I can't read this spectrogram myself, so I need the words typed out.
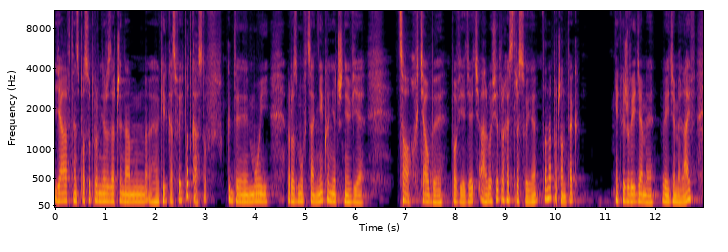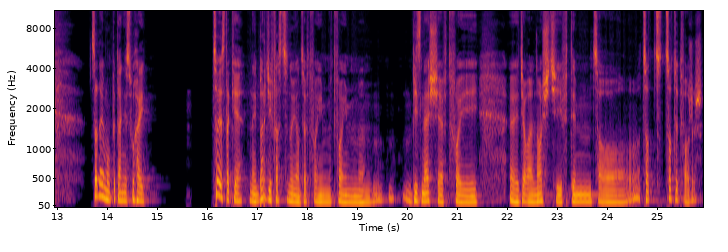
ja w ten sposób również zaczynam e, kilka swoich podcastów. Gdy mój rozmówca niekoniecznie wie, co chciałby powiedzieć, albo się trochę stresuje, to na początek, jak już wyjdziemy, wyjdziemy live, zadaj mu pytanie: Słuchaj, co jest takie najbardziej fascynujące w Twoim, twoim biznesie, w Twojej e, działalności, w tym, co, co, co Ty tworzysz?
